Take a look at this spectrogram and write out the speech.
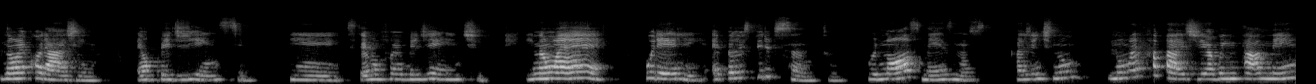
não é coragem, é obediência. E Estevão foi obediente. E não é por ele, é pelo Espírito Santo. Por nós mesmos, a gente não, não é capaz de aguentar nem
